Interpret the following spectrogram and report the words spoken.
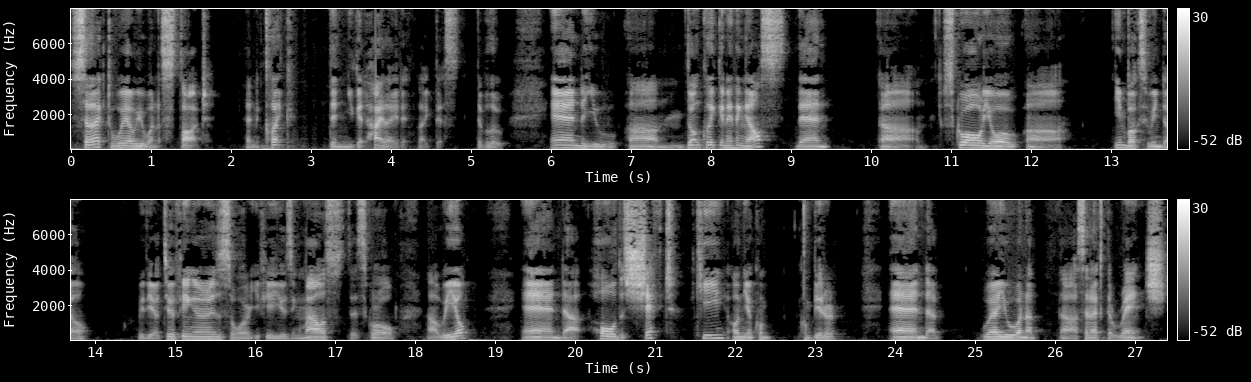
select where we want to start and click then you get highlighted like this the blue. And you um, don't click anything else then uh, scroll your uh, inbox window with your two fingers or if you're using mouse the scroll uh, wheel and uh, hold the shift key on your com computer and uh, where you want to uh, select the range.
